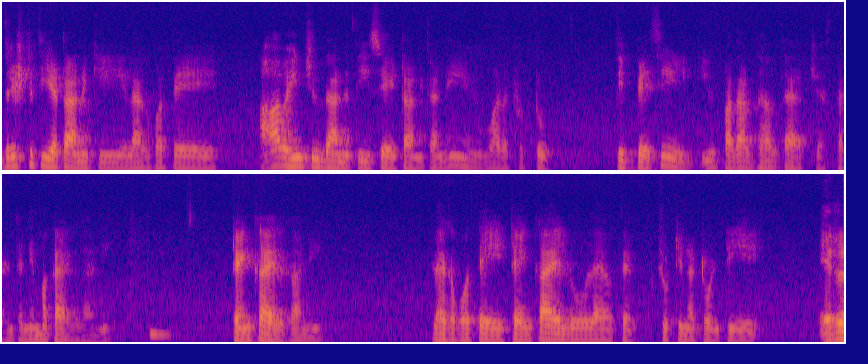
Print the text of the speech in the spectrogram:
దృష్టి తీయటానికి లేకపోతే ఆవహించిన దాన్ని తీసేయటానికని వాళ్ళ చుట్టూ తిప్పేసి ఇవి పదార్థాలు తయారు చేస్తారు. అంటే నిమ్మకాయలు కానీ టెంకాయలు కానీ లేకపోతే ఈ టెంకాయలు లేకపోతే చుట్టినటువంటి ఎర్ర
